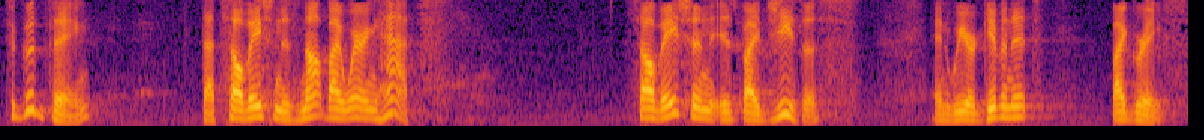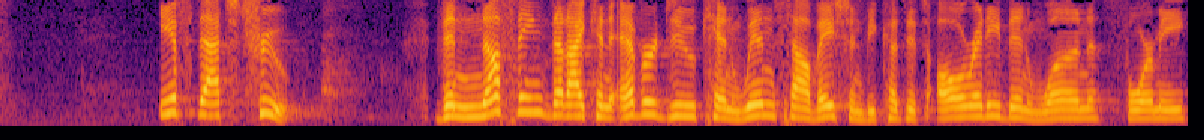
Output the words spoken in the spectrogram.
It's a good thing that salvation is not by wearing hats. Salvation is by Jesus, and we are given it by grace. If that's true, then nothing that I can ever do can win salvation because it's already been won for me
